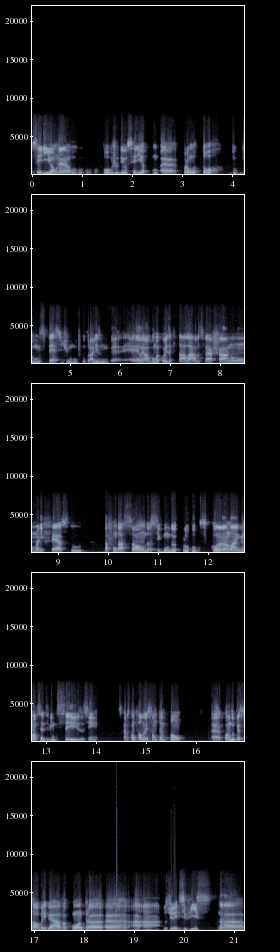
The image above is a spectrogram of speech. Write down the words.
seriam, né? O, o, povo judeu seria uh, promotor de uma espécie de multiculturalismo, é, ela é alguma coisa que está lá, você vai achar num manifesto da fundação da segunda Ku Klux Klan lá em 1926, assim. Os caras estão falando isso há um tempão. É, quando o pessoal brigava contra uh, a, a, os direitos civis na,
